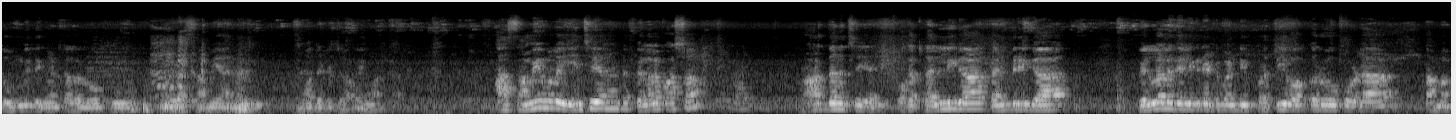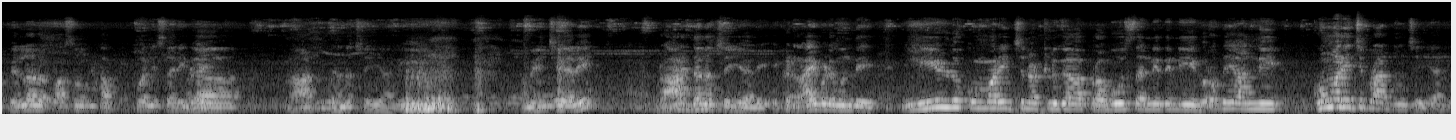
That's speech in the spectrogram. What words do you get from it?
తొమ్మిది గంటల లోపు ఉన్న సమయాన్ని మొదటి జాము అంటారు. ఆ సమయంలో ఏం చేయాలంటే పిల్లల కోసం ప్రార్థన చేయాలి. ఒక తల్లిగా తండ్రిగా పిల్లలు కలిగినటువంటి ప్రతి ఒక్కరూ కూడా తమ పిల్లల కోసం తప్పనిసరిగా ప్రార్థన చేయాలి. మనం ఏం చేయాలి? ప్రార్థన చేయాలి. ఇక్కడ రాయబడి ఉంది నీళ్ళు కుమ్మరించినట్లుగా ప్రభు సన్నిధి నీ హృదయాన్ని కుమ్మరించి ప్రార్థన చేయాలి.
